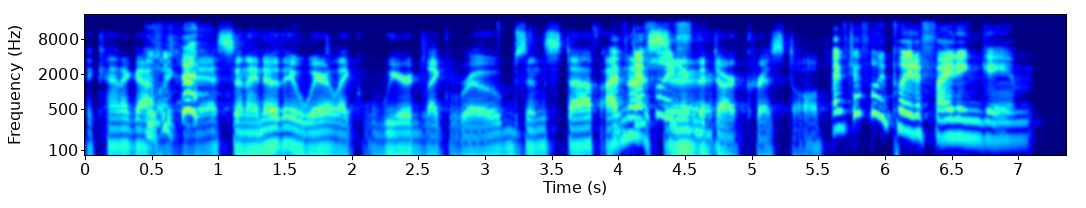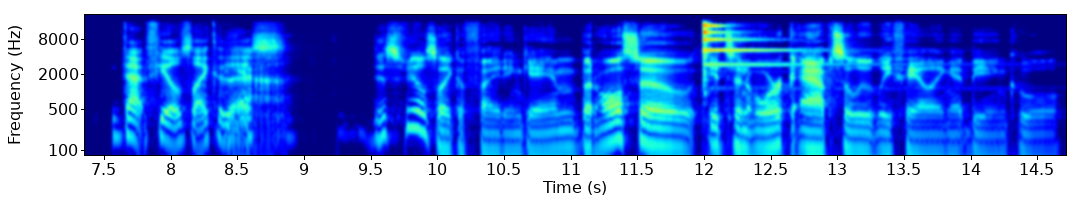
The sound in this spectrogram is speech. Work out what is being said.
They kind of got like this, and I know they wear like weird like robes and stuff. I've, I've not definitely- seen the Dark Crystal. I've definitely played a fighting game that feels like this. Yeah. This feels like a fighting game, but also it's an orc absolutely failing at being cool.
